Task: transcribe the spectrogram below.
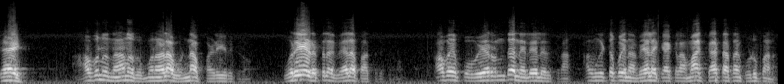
டேய் அவனும் நானும் ரொம்ப நாளா ஒண்ணா பழகி இருக்கிறோம் ஒரே இடத்துல வேலை பார்த்துருக்கோம் அவன் இப்போ உயர்ந்த நிலையில இருக்கிறான். அவன்கிட்ட போய் நான் வேலை கேட்கலாமா? கேட்டா தான் கொடுப்பானா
